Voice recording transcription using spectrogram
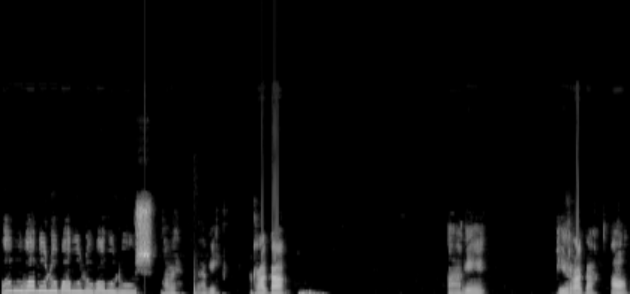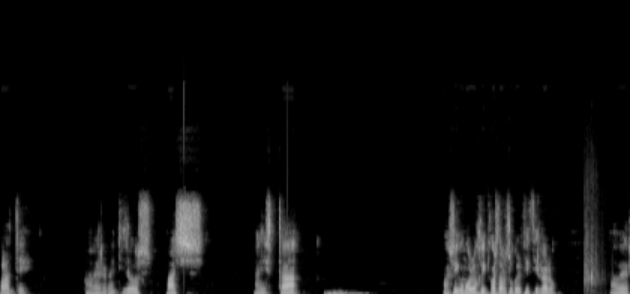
Vamos, vámonos, vámonos, vámonos. A ver, aquí. Raca. Aquí. Y raca. Vamos, para adelante. A ver, el 22. Pas. Ahí está. Así como lógico hasta la superficie, claro. A ver,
